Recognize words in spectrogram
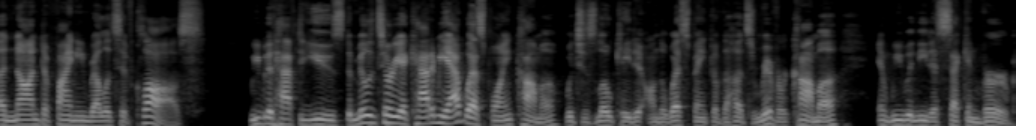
a non defining relative clause. We would have to use the military academy at West Point, comma, which is located on the west bank of the Hudson River, comma, and we would need a second verb.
